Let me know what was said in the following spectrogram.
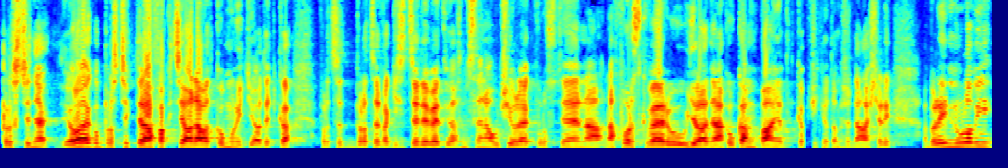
prostě nějak, jo, jako prostě, která fakt chtěla dávat komunitě. A teďka v roce, v roce 2009 já jsem se naučil, jak prostě na, na Foursquareu udělat nějakou kampaň a teďka všichni o tom přednášeli a byli nuloví,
